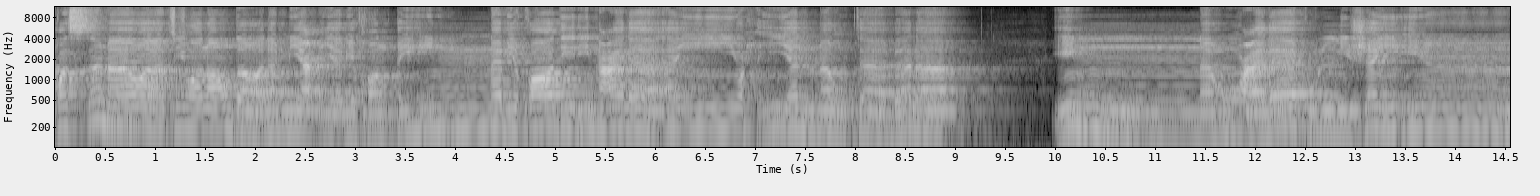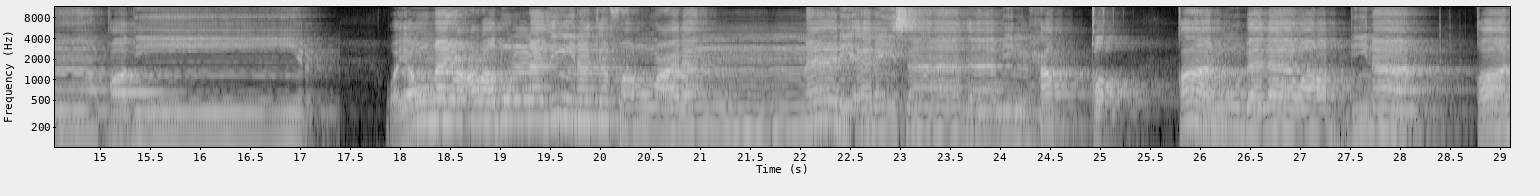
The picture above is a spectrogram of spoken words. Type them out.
خلق السماوات والأرض ولم يعي بخلقهن بقادر على أن يحيي الموتى. بلى إنه على كل شيء قدير. ويوم يعرض الذين كفروا على النار أليس هذا بالحق؟ قالوا بلى وربنا. قال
